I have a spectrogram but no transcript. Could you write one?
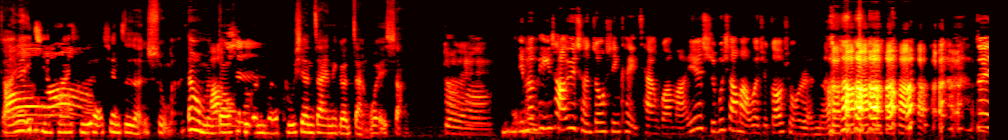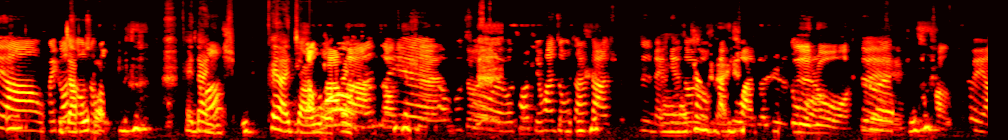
对啊，因为疫情的关系哦有限制人数嘛，但我们哦都会轮流出现在那个展位上。对？嗯你们平常育成中心可以参观吗？因为实不相瞒，我也是高雄人呢。对呀、我回高雄的时候，可以带你去，可以来找我。啊真的耶，不错我超喜欢中山大学，是每天都有来看不完的日落。日落，对对，呀、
